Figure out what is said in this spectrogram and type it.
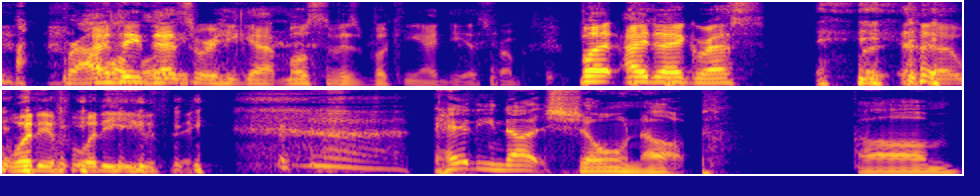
I think that's where he got most of his booking ideas from. But I digress. what do what do you think? Had he not shown up, um,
